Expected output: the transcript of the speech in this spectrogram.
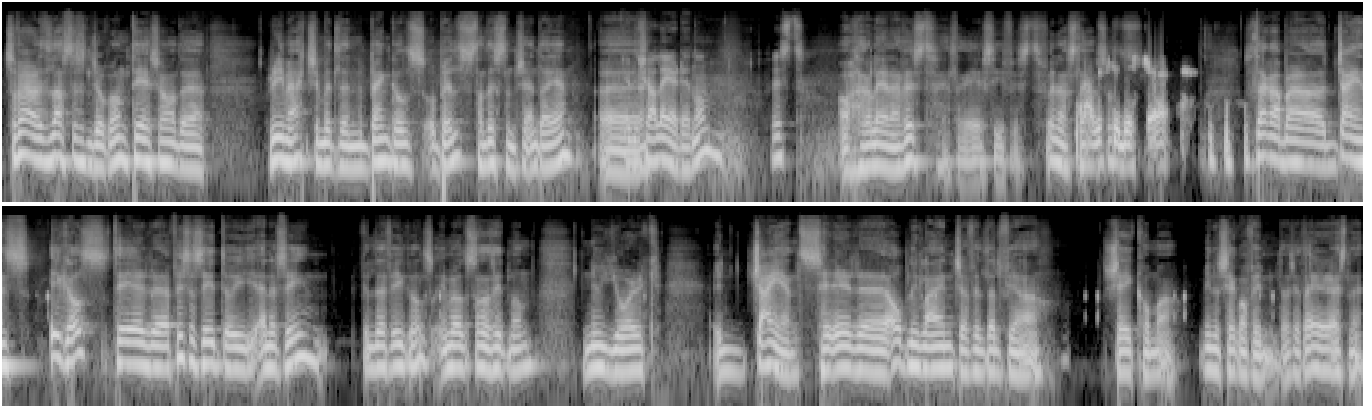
Så var det last season Jogon till så det rematch mellan Bengals och Bills. Han lyssnar inte ända igen. Kan du köra det någon? Visst? Ja, jag kan lära den först. Jag kan lära sig först. För nästa. Ja, vi Så där är bara Giants Eagles till första sidan i NFC. Philadelphia Eagles. I mötet sådana sidan New York Giants. Här är opening line till Philadelphia 6, minus 6,5. Det är resten.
